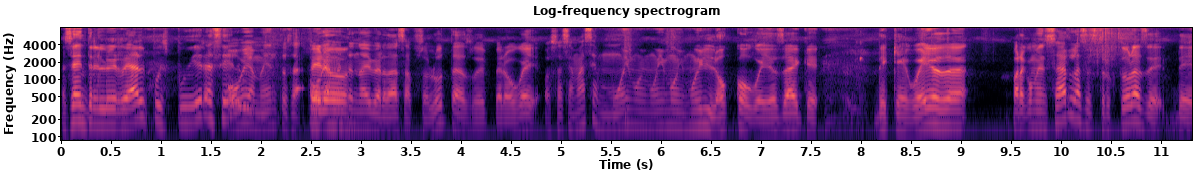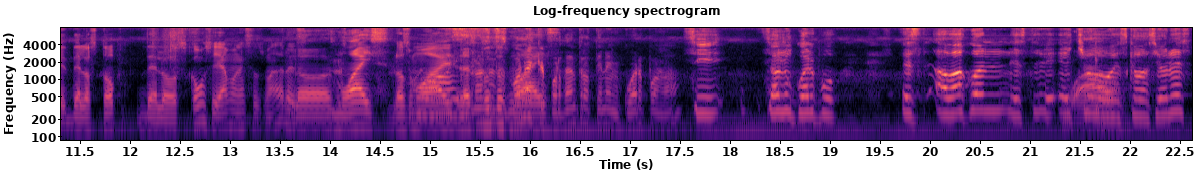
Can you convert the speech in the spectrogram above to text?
O sea, entre lo irreal, pues pudiera ser. Obviamente, o sea, Pero- obviamente no hay verdades absolutas, güey, pero, güey, o sea, se me hace muy, muy, muy, muy, muy loco, güey, o sea, de que, de que, güey, o sea, para comenzar, las estructuras de, de, de los top, de los, ¿cómo se llaman esas madres? Los moais. Los moais. Los putos se supone que moais. por dentro tienen cuerpo, ¿no? Sí, son un cuerpo. Es, abajo han este, hecho Wow. excavaciones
